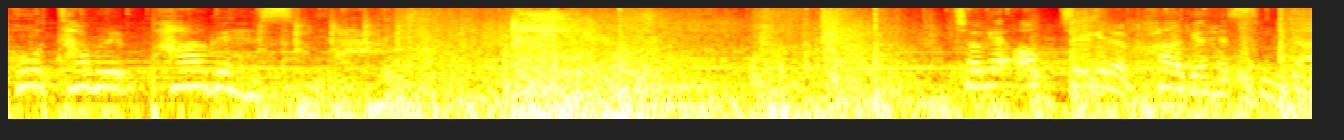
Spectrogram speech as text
포탑을 파괴했습니다. 적의 업체계를 파괴했습니다.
